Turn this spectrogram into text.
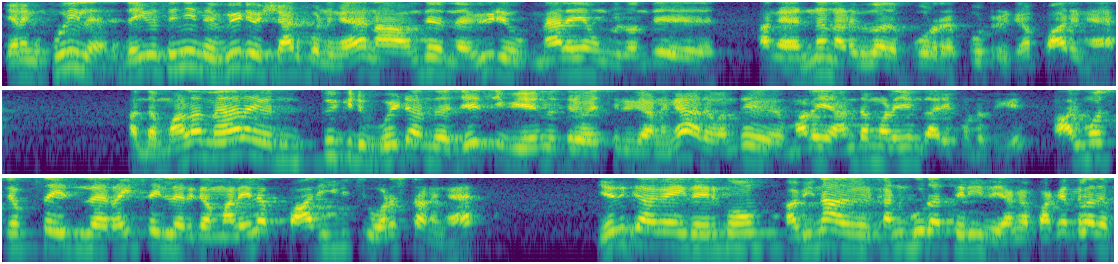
எனக்கு புரியல. தயவு செஞ்சு இந்த வீடியோ ஷேர் பண்ணுங்க. நான் வந்து இந்த வீடியோ மேலேயே உங்களுக்கு வந்து அங்க என்ன நடக்குதோ அதை போடுறேன் போட்டிருக்கேன். பாருங்க. அந்த மலை மேல தூக்கிட்டு போயிட்டு அந்த ஜேசிபி இயந்திரத்தை வச்சிருக்கானுங்க. அதை வந்து மலை அந்த மலையும் காலி பண்றதுக்கு. ஆல்மோஸ்ட் லெஃப்ட் சைடில் ரைட் சைடில் இருக்க மலையில பாதி இடிச்சு உடச்சிட்டானுங்க. எதுக்காக இது இருக்கும்? அப்படின்னா அது கண்கூடா தெரியுது. அங்க பக்கத்துல அதை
